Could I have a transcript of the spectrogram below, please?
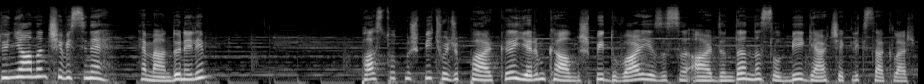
Dünyanın çivisine Hemen dönelim. Pas tutmuş bir çocuk parkı, yarım kalmış bir duvar yazısı ardında nasıl bir gerçeklik saklar?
